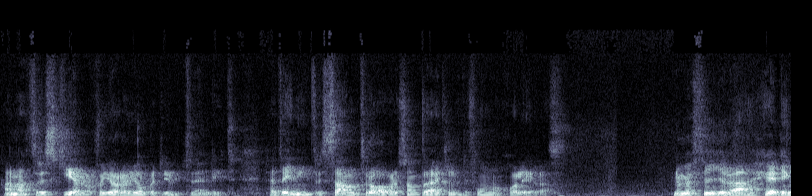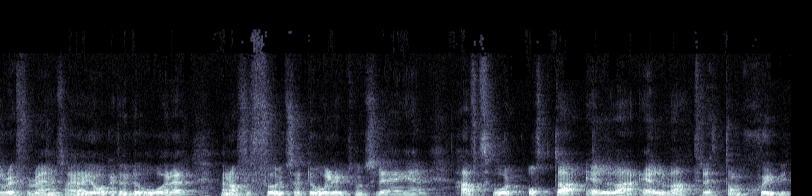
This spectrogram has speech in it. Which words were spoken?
Annars riskerar de att få göra jobbet utvändigt. Detta är en intressant travare som verkligen inte får nonchaleras. Nummer 4, Heading Reference har jag jagat under året men har förföljts av dåliga utgångslägen. Haft spår 8, 11, 11, 13, 7,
